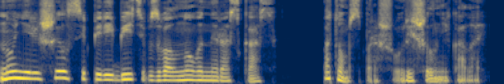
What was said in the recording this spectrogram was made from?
но не решился перебить взволнованный рассказ. «Потом спрошу», — решил Николай.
